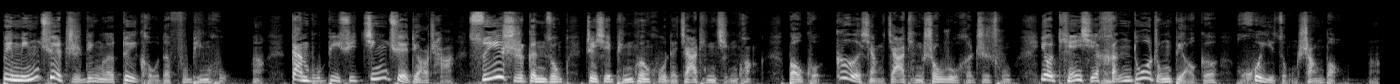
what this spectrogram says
被明确指定了对口的扶贫户啊，干部必须精确调查，随时跟踪这些贫困户的家庭情况，包括各项家庭收入和支出，要填写很多种表格汇总上报啊。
